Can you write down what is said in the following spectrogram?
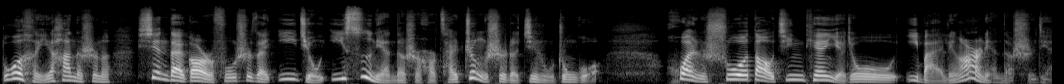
不过很遗憾的是呢，现代高尔夫是在一九一四年的时候才正式的进入中国，换说到今天也就一百零二年的时间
